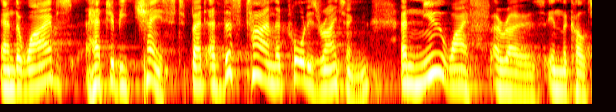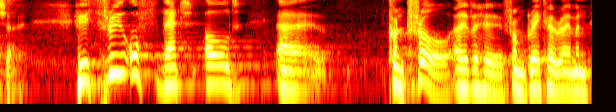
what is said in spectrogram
And the wives had to be chaste. But at this time that Paul is writing, a new wife arose in the culture who threw off that old uh, control over her from Greco Roman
